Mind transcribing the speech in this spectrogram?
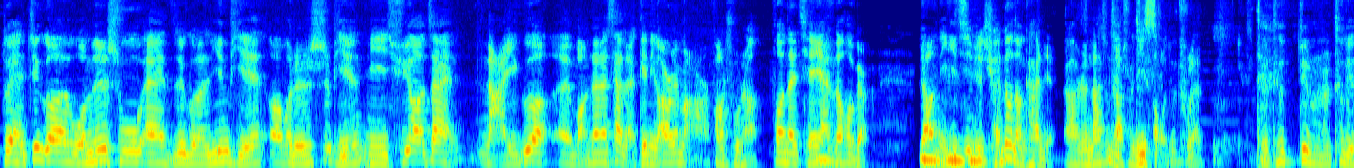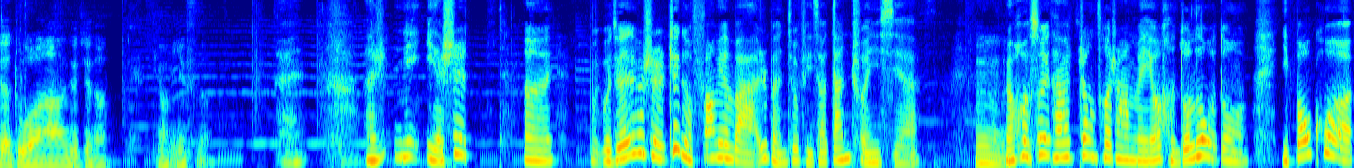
对这个我们的书，哎，这个音频啊、呃或者是视频，你需要在哪一个呃网站上下载，给你个二维码放书上，放在前言的后边，然后你一进去全都能看见啊，这拿拿手机扫就出来了，对，特这种事特别的多啊，就觉得挺有意思的。对，但是你也是，嗯、我我觉得就是这个方面吧，日本就比较单纯一些，嗯，然后所以它政策上面有很多漏洞。你包括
